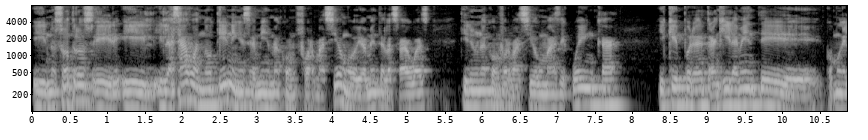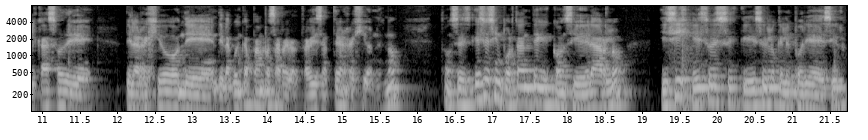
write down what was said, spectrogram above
Y nosotros, eh, y, las aguas no tienen esa misma conformación, obviamente las aguas tienen una conformación más de cuenca, y que tranquilamente, como en el caso de, la región de, la cuenca Pampas, atraviesa tres regiones, ¿no? Entonces, eso es importante considerarlo. Y sí, eso es, eso es lo que le podría decir.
